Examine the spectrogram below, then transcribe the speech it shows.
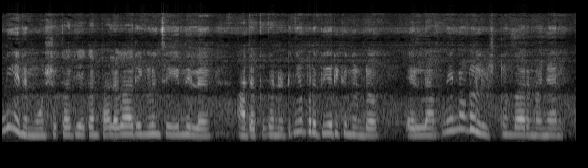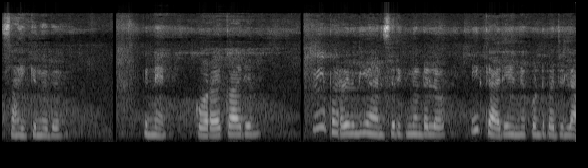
നീ എന്നെ മോശക്കാരിയാക്കാൻ പല കാര്യങ്ങളും ചെയ്യുന്നില്ലേ? അതൊക്കെ കണ്ടിട്ട് ഞാൻ പ്രതികരിക്കുന്നുണ്ടോ? എല്ലാം നിന്നോടുള്ള ഇഷ്ടം കാരണോ ഞാൻ സഹിക്കുന്നത്? പിന്നെ കുറേ കാര്യം. നീ പറയുന്നത് ഞാൻ അനുസരിക്കുന്നുണ്ടല്ലോ. ഈ കാര്യം എന്നെ കൊണ്ട് പറ്റില്ല.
